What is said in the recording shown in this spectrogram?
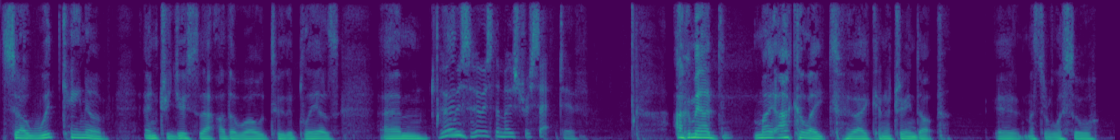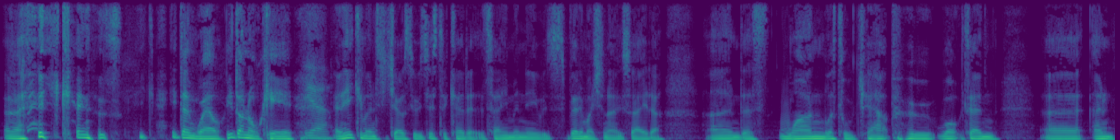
So I would kind of introduce that other world to the players. Um, Who was who was the most receptive? I mean, I'd, my acolyte, who I kind of trained up, uh, Mr. Le Saux, uh, he kind of he, he done well. He done okay. Yeah. And he came into Chelsea. He was just a kid at the time, and he was very much an outsider. And this one little chap who walked in uh, and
